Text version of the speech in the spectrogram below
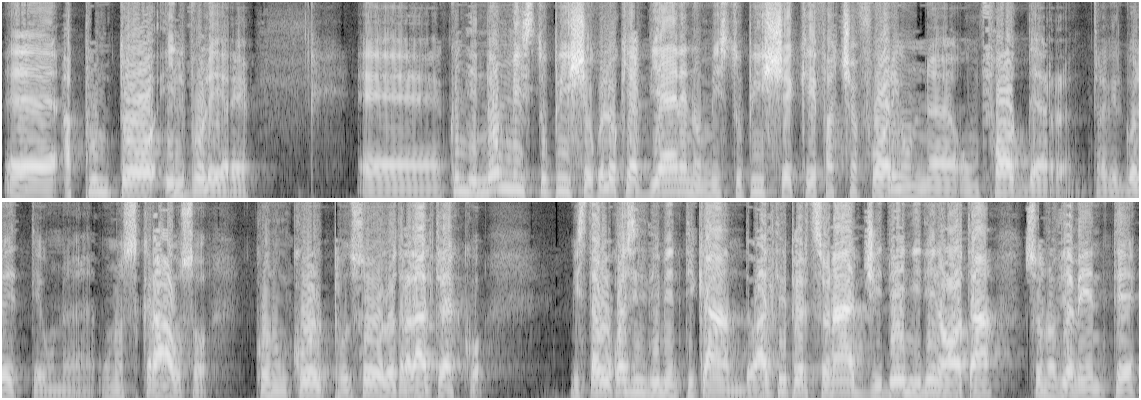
eh, appunto il volere. Eh, quindi non mi stupisce quello che avviene, non mi stupisce che faccia fuori un, un fodder, tra virgolette, un, uno scrauso con un colpo solo. Tra l'altro, ecco, mi stavo quasi dimenticando, altri personaggi degni di nota sono ovviamente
